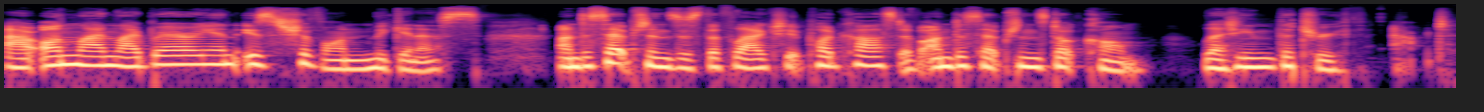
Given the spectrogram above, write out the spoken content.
Our online librarian is Siobhan McGuinness. Undeceptions is the flagship podcast of undeceptions.com, letting the truth out.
